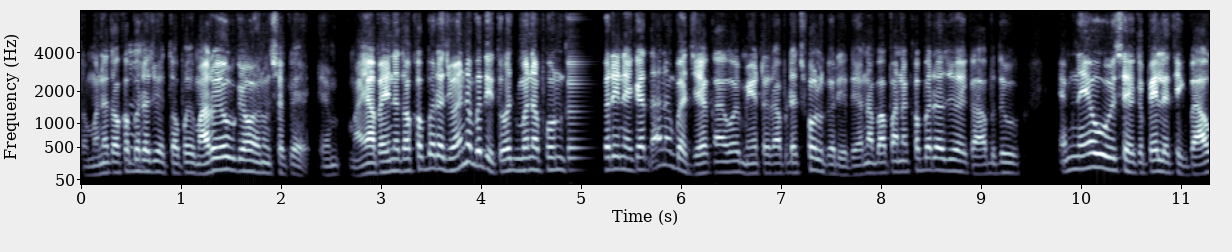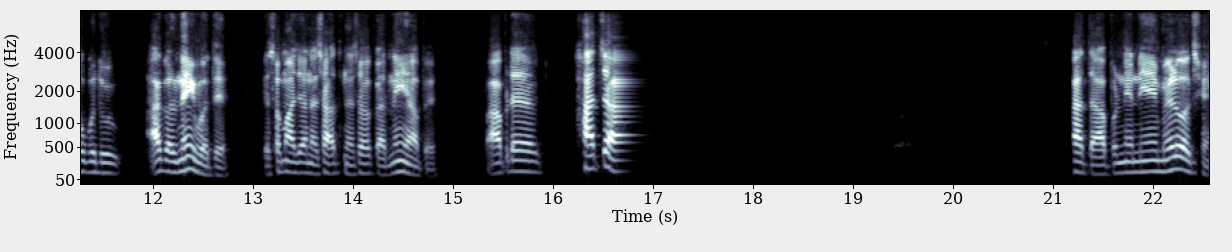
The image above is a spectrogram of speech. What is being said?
તો મને તો ખબર જ હોય તો પછી મારું એવું કહેવાનું છે કે એમ માયાભાઈને તો ખબર જ હોય ને બધી તો જ મને ફોન કરીને કહેતા ને ભાઈ જે કાંઈ હોય મેટર આપણે છોલ કરીએ તો એના બાપાને ખબર જ હોય કે આ બધું એમને એવું છે કે પહેલેથી ભાઈ આવું બધું આગળ નહીં વધે કે સમાજ અને સાથ ને સહકાર નહીં આપે. આપણે સાચા હતા આપણને ન્યાય મેળવ્યો છે.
